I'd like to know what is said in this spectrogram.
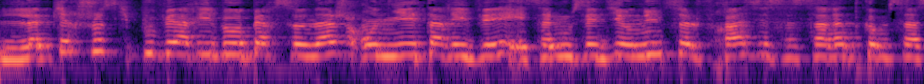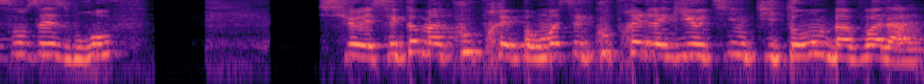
La pire chose qui pouvait arriver au personnage, on y est arrivé et ça nous est dit en une seule phrase et ça s'arrête comme ça, sans esbrouf. C'est comme un coup près. Pour moi, c'est le coup près de la guillotine qui tombe. Bah voilà.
